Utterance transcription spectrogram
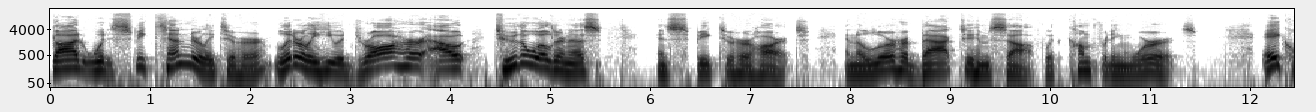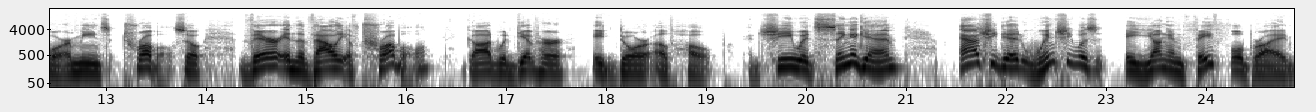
God would speak tenderly to her. Literally, he would draw her out to the wilderness and speak to her heart and allure her back to himself with comforting words. Achor means trouble. So, there in the valley of trouble, God would give her a door of hope and she would sing again, as she did when she was a young and faithful bride.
